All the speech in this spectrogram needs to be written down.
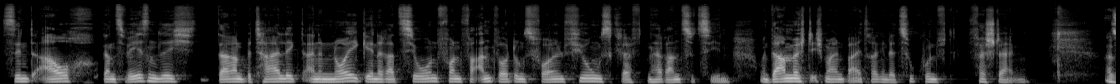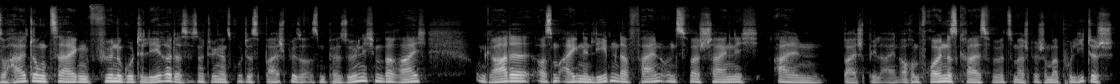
sind auch ganz wesentlich daran beteiligt, eine neue Generation von verantwortungsvollen Führungskräften heranzuziehen. Und da möchte ich meinen Beitrag in der Zukunft verstärken. Also Haltung zeigen für eine gute Lehre, das ist natürlich ein ganz gutes Beispiel so aus dem persönlichen Bereich. Und gerade aus dem eigenen Leben, da fallen uns wahrscheinlich allen Beispiele ein. Auch im Freundeskreis, wo wir zum Beispiel schon mal politisch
